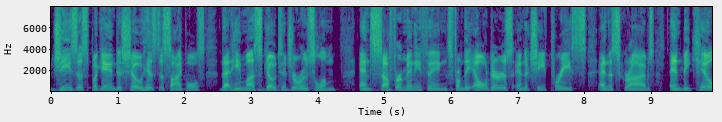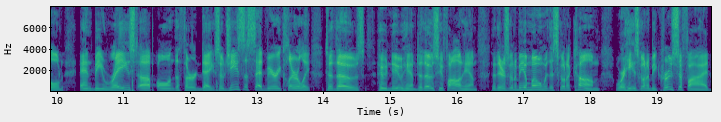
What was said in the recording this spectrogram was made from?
Jesus began to show his disciples that he must go to Jerusalem and suffer many things from the elders and the chief priests and the scribes and be killed and be raised up on the third day. So Jesus said very clearly to those who knew him, to those who followed him, that there's going to be a moment that's going to come where he's going to be crucified,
